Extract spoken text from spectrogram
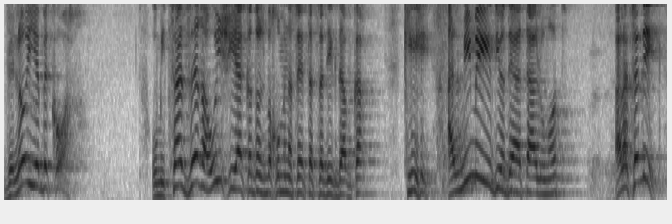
ולא יהיה בכוח. ומצד זה ראוי שיהיה הקדוש ברוך הוא מנסה את הצדיק דווקא. כי על מי מעיד יודע תעלומות? על הצדיק.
